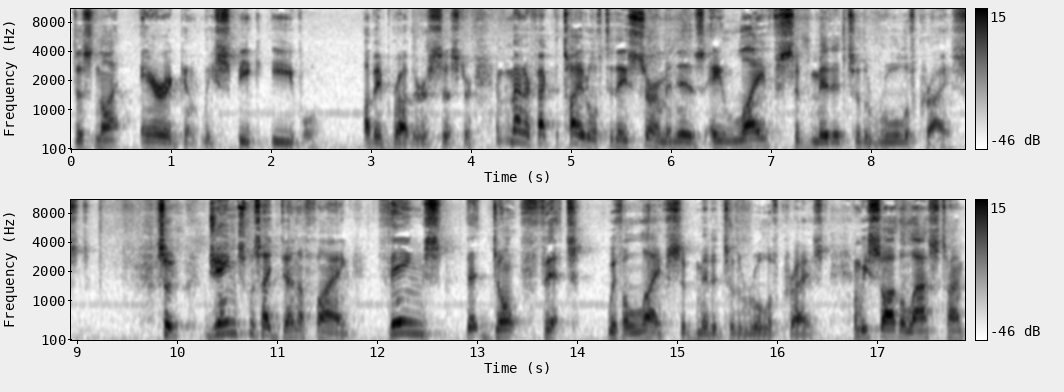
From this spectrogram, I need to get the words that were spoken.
does not arrogantly speak evil of a brother or sister. Matter of fact, the title of today's sermon is A Life Submitted to the Rule of Christ. So James was identifying things that don't fit with a life submitted to the rule of Christ. And we saw the last time,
